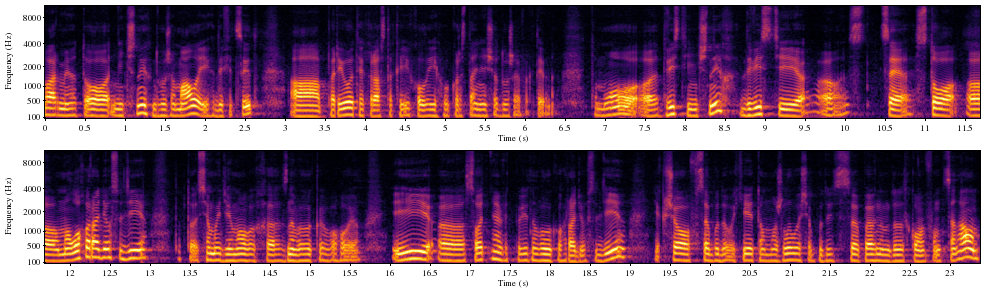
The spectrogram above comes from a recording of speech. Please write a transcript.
в армію, то нічних дуже мало, їх дефіцит, а період якраз такий, коли їх використання ще дуже ефективне. Тому е, 200 нічних, 200 е, с- це 100 е, малого радіусу дії, тобто 7-дюймових е, з невеликою вагою, і е, сотня відповідно великого радіусу дії. Якщо все буде окей, то можливо ще будуть з певним додатковим функціоналом.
